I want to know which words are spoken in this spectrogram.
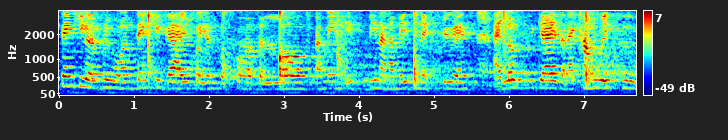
Thank you everyone. Thank you guys for your support, the love. I mean, it's been an amazing experience. I love you guys, and I can't wait to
